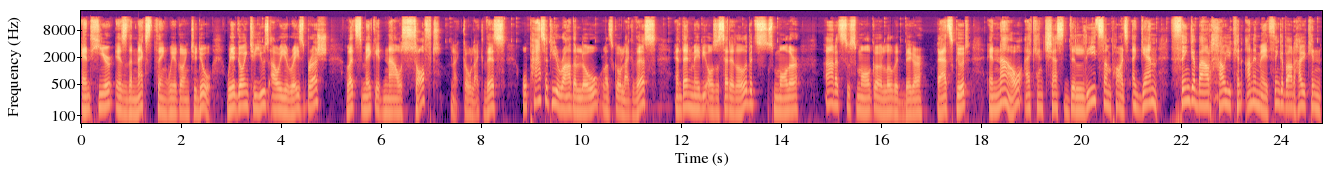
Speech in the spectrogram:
And here is the next thing we are going to do. We are going to use our erase brush. Let's make it now soft like go like this. Opacity rather low, let's go like this. And then maybe also set it a little bit smaller. Ah, that's too small, go a little bit bigger. That's good. And now I can just delete some parts. Again, think about how you can animate. Think about how you can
